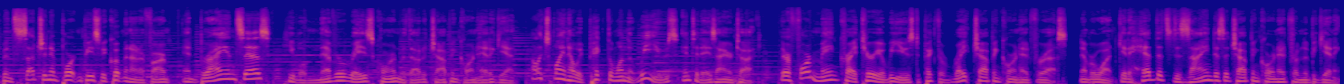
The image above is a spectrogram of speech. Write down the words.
It's been such an important piece of equipment on our farm, and Brian says he will never raise corn without a chopping corn head again. I'll explain how we picked the one that we use in today's Iron Talk. There are four main criteria we use to pick the right chopping corn head for us. Number one, get a head that's designed as a chopping corn head from the beginning.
